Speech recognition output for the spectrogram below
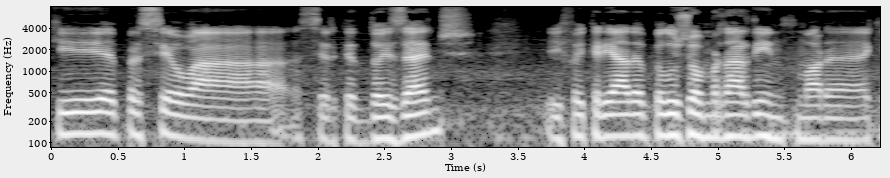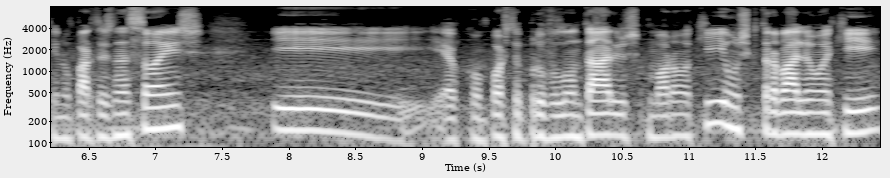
que apareceu há cerca de dois anos e foi criada pelo João Bernardino, que mora aqui no Parque das Nações, e é composta por voluntários que moram aqui, uns que trabalham aqui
